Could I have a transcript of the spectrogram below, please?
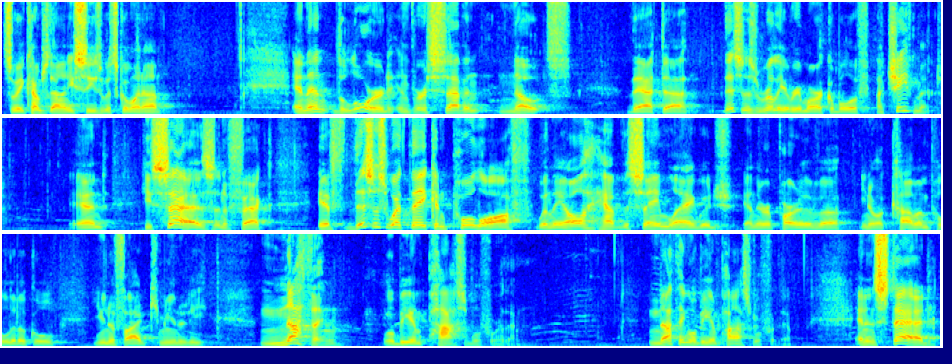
So he comes down, he sees what's going on. And then the Lord, in verse 7, notes that uh, this is really a remarkable achievement. And he says, in effect, if this is what they can pull off when they all have the same language and they're a part of a, you know, a common political unified community, nothing will be impossible for them. Nothing will be impossible for them. And instead,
